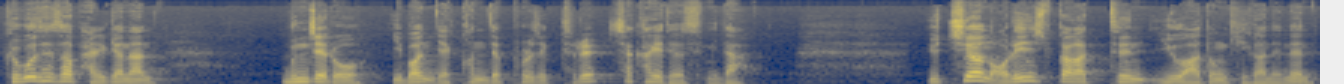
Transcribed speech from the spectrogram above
그곳에서 발견한 문제로 이번 예컨대 프로젝트를 시작하게 되었습니다. 유치원 어린이집과 같은 유아동 기관에는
